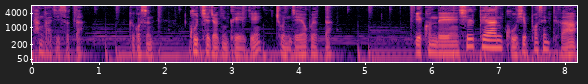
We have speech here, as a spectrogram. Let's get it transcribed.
한 가지 있었다. 그것은 구체적인 계획의 존재 여부였다. 예컨대 실패한 90%가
